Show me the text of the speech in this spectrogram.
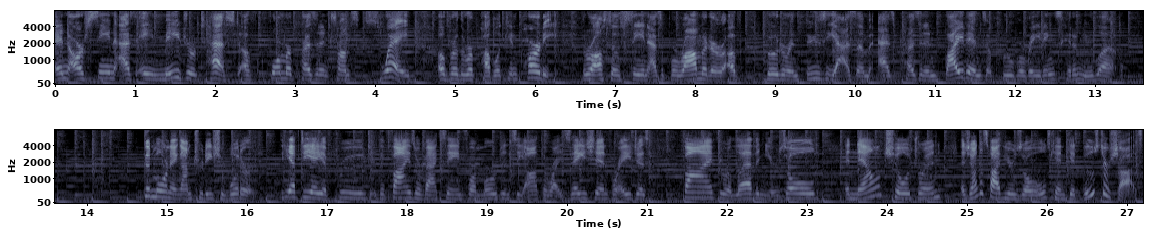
and are seen as a major test of former President Trump's sway over the Republican Party. They're also seen as a barometer of voter enthusiasm as President Biden's approval ratings hit a new low. Good morning. I'm Tradisha Woodard. The FDA approved the Pfizer vaccine for emergency authorization for ages 5 through 11 years old. And now children as young as 5 years old can get booster shots.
